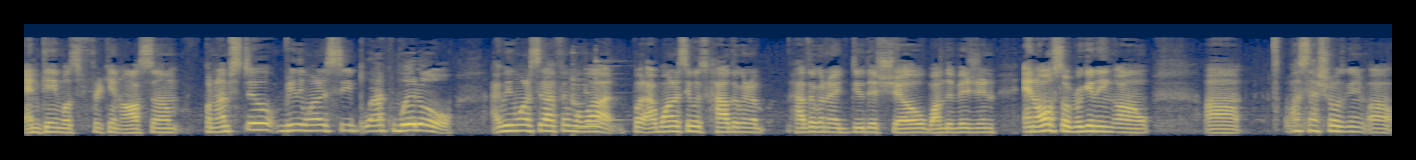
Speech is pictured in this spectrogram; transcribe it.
Endgame was freaking awesome, but I'm still really want to see Black Widow. I really want to see that film a lot, but I want to see what's how they're gonna how they're gonna do this show, WandaVision, and also we're getting uh, uh, what's that show's name? Uh,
